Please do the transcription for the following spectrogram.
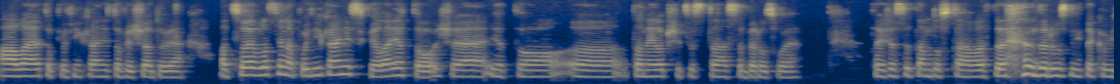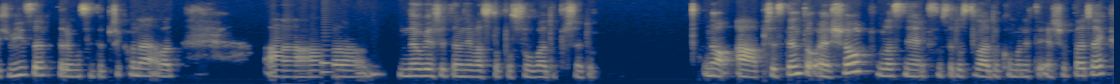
ale to podnikání to vyžaduje. A co je vlastně na podnikání skvělé, je to, že je to uh, ta nejlepší cesta seberozvoje. Takže se tam dostáváte do různých takových výzev, které musíte překonávat a uh, neuvěřitelně vás to posouvá dopředu. No a přes tento e-shop, vlastně jak jsem se dostala do komunity e-shopařek,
